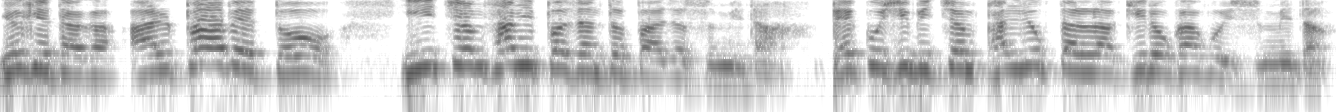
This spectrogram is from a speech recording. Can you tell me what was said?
여기에다가 알파벳도 2.32% 빠졌습니다. 192.86달러 기록하고 있습니다.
